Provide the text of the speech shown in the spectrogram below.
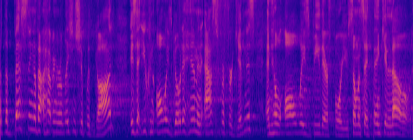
But the best thing about having a relationship with God is that you can always go to Him and ask for forgiveness, and He'll always be there for you. Someone say, Thank you, Lord.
